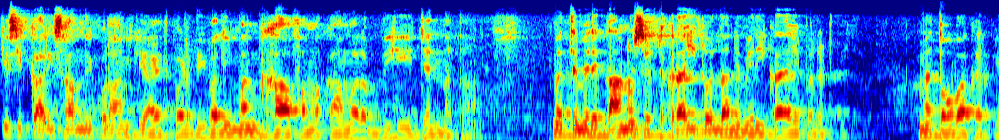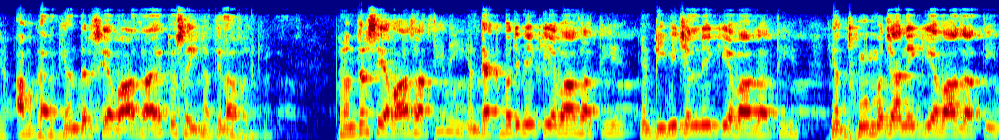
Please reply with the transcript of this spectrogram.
کسی کاری سامنے قرآن کی آیت پڑھ دی والی من خاف مقام رب ہی جنتان۔ میں تے میرے کانوں سے ٹکرائی تو اللہ نے میری کایا ہی پلٹ دی۔ میں توبہ کر گیا۔ اب گھر کے اندر سے آواز آئے تو صحیح نہ تلاوت کی۔ پر اندر سے آواز آتی نہیں، یا ڈیک بجنے کی آواز آتی ہے، یا ٹی وی چلنے کی آواز آتی ہے، یا دھوم مچانے کی آواز آتی ہے۔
